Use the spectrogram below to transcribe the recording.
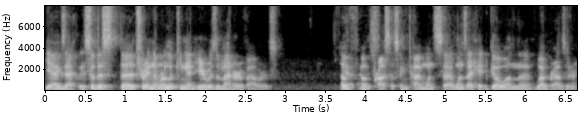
Yeah, exactly. So this the terrain that we're looking at here was a matter of hours of, yeah, of processing time once uh, once I hit go on the web browser.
